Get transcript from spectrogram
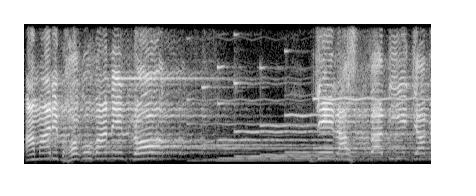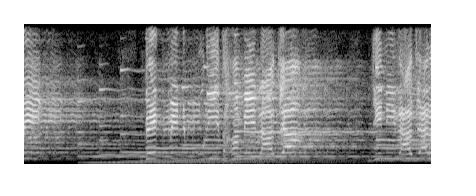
আমার ভগবানের রথ যে রাস্তা দিয়ে যাবে, দেখবেন পুরী ধামে রাজা, যিনি রাজার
